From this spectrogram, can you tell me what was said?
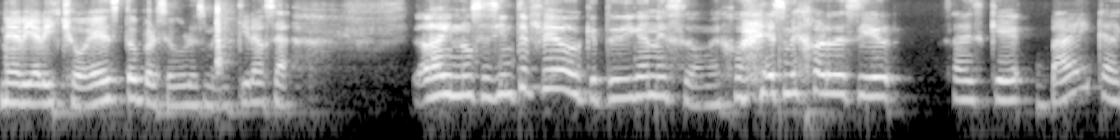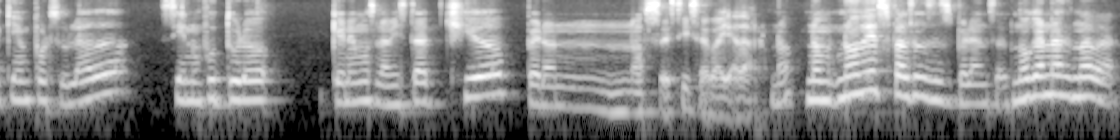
me había dicho esto, pero seguro es mentira, o sea, ay, no, se siente feo que te digan eso. Mejor, es mejor decir, ¿sabes qué? Bye, cada quien por su lado. Si en un futuro queremos la amistad, chido, pero no sé si se vaya a dar, ¿no? No, no des falsas esperanzas, no ganas nada,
